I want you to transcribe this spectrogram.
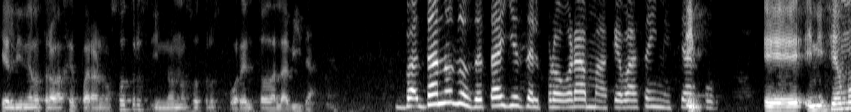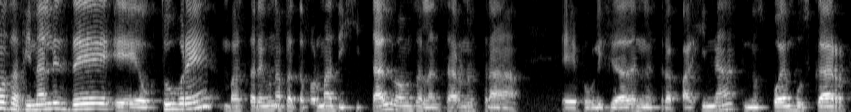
que el dinero trabaje para nosotros y no nosotros por él toda la vida. danos los detalles del programa que vas a iniciar. Eh, iniciamos a finales de eh, octubre, va a estar en una plataforma digital, vamos a lanzar nuestra eh, publicidad en nuestra página, nos pueden buscar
